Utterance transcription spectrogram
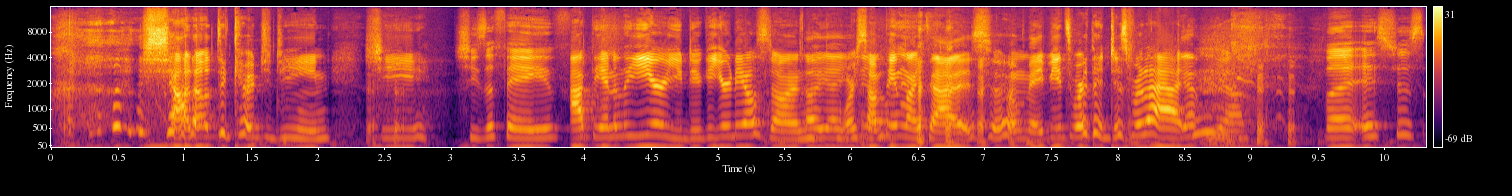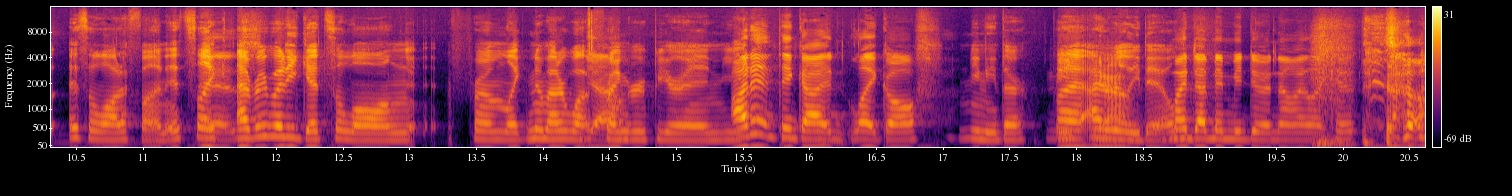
Shout out to Coach Jean. She She's a fave. at the end of the year you do get your nails done Oh, yeah, you or do. something like that. So maybe it's worth it just for that. Yep. Yeah, but it's just it's a lot of fun. It's like is. everybody gets along from like no matter what Yeah. friend group you're in. You, I didn't think I'd like golf. me neither, but I really do. My dad made me do it. Now I like it. So.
